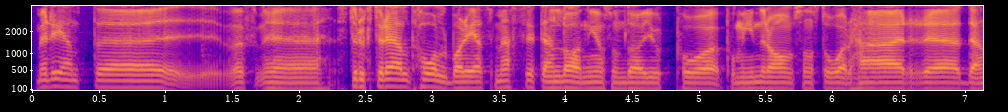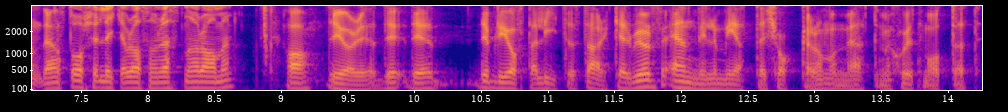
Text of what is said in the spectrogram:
Men rent eh, strukturellt hållbarhetsmässigt, den lagningen som du har gjort på, på min ram som står här, eh, den, den står sig lika bra som resten av ramen? Ja, det gör det. Det, det, det blir ofta lite starkare. Det blir ungefär en millimeter tjockare om man mäter med skjutmåttet.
